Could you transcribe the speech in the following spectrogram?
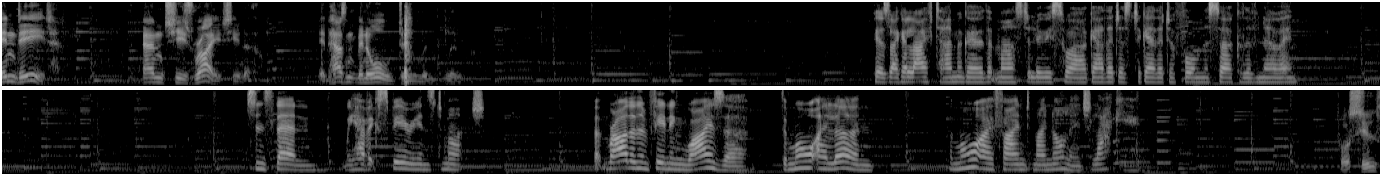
Indeed. And she's right, you know. It hasn't been all doom and gloom. Feels like a lifetime ago that Master Louisoix gathered us together to form the Circle of Knowing. Since then, we have experienced much. But rather than feeling wiser, the more I learn, the more I find my knowledge lacking. Forsooth.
